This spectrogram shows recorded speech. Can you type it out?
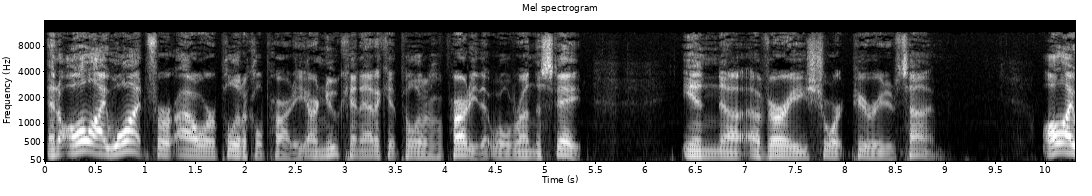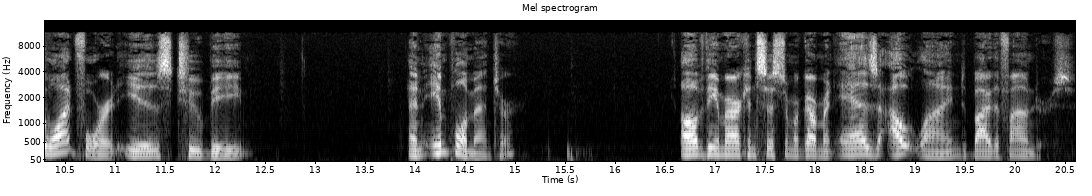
And all I want for our political party, our new Connecticut political party that will run the state in uh, a very short period of time, all I want for it is to be an implementer of the American system of government as outlined by the founders.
